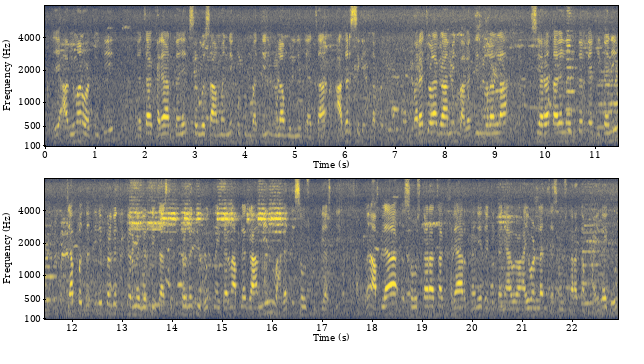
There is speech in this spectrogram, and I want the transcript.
म्हणजे अभिमान वाटतो की याचा खऱ्या अर्थाने सर्वसामान्य कुटुंबातील मुलामुलींनी त्याचा आदर्श घेतला पाहिजे. बऱ्याच वेळा ग्रामीण भागातील मुलांना शहरात आल्यानंतर त्या ठिकाणी ज्या पद्धतीने प्रगती करणं गरजेचं असते प्रगती होत नाही. कारण आपल्या ग्रामीण भागातील संस्कृती असते. पण आपल्या संस्काराचा खऱ्या अर्थाने त्या ठिकाणी आई आईवडिलांच्या संस्काराचा फायदा घेऊन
